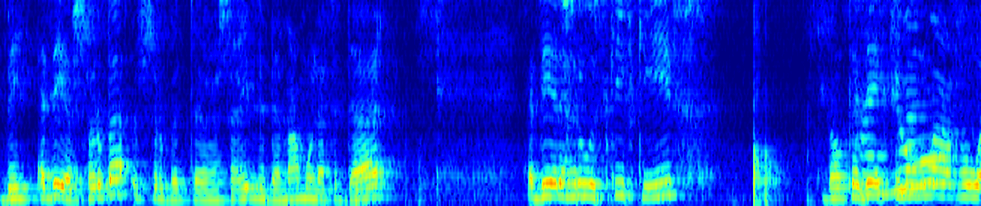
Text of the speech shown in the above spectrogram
به هذه الشوربه شوربه شعير زاده معمولة في الدار. هذه الهروس كيف كيف؟ دونك هذا الكيما نوار هو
